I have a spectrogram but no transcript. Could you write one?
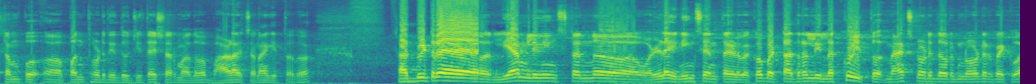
ಸ್ಟಂಪು ಪಂತ್ ಹೊಡೆದಿದ್ದು ಜಿತೇಶ್ ಶರ್ಮಾದು ಭಾಳ ಚೆನ್ನಾಗಿತ್ತು ಅದು. ಬಿಟ್ಟರೆ ಲಿಯಾಮ್ ಲಿವಿಂಗ್ಸ್ಟನ್ ಒಳ್ಳೆ ಇನ್ನಿಂಗ್ಸ್ ಅಂತ ಹೇಳಬೇಕು. ಬಟ್ ಅದರಲ್ಲಿ ಲಕ್ಕು ಇತ್ತು. ಮ್ಯಾಚ್ ನೋಡಿದವ್ರಿಗೆ ನೋಡಿರಬೇಕು.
